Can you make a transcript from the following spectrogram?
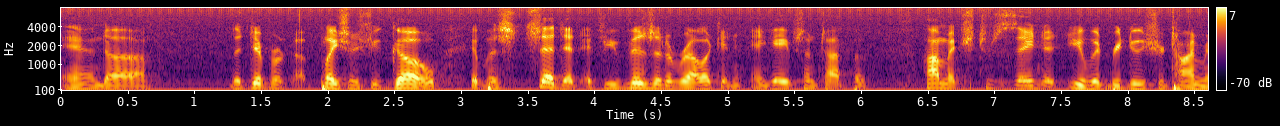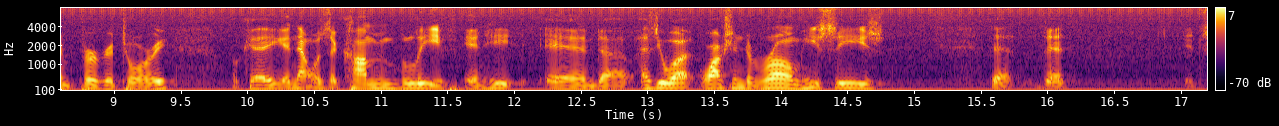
and uh, the different places you go, it was said that if you visit a relic and, and gave some type of homage to the thing, that you would reduce your time in purgatory. Okay, and that was a common belief. And he and uh, as he wa- walks into Rome, he sees that that it's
